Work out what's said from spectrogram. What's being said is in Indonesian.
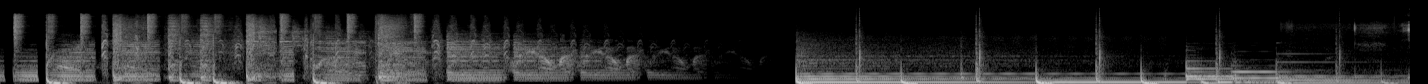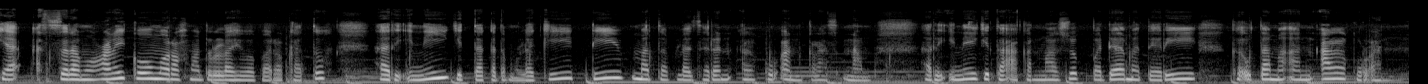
Ya, Assalamualaikum warahmatullahi wabarakatuh. Hari ini kita ketemu lagi di mata pelajaran Al-Quran kelas 6 Hari ini kita akan masuk pada materi keutamaan Al-Quran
